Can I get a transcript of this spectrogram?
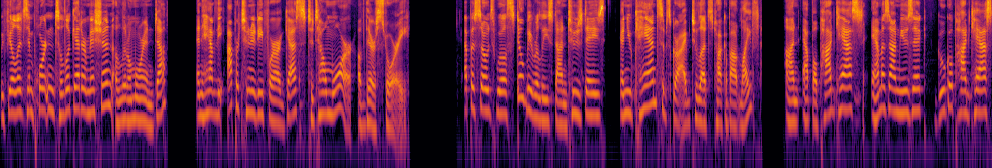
We feel it's important to look at our mission a little more in depth and have the opportunity for our guests to tell more of their story. Episodes will still be released on Tuesdays, and you can subscribe to Let's Talk About Life on Apple Podcasts, Amazon Music, Google Podcasts,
